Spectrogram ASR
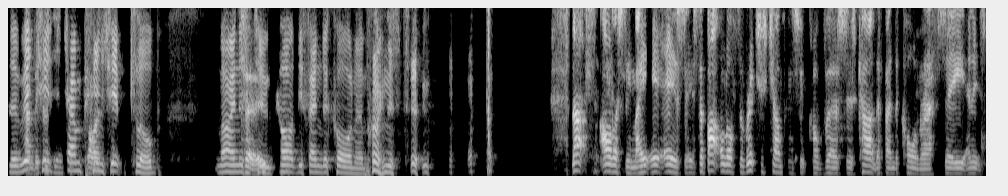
The richest championship club Minus Two. two. Can't defend a corner. Minus two. That's honestly, mate, it is. It's the battle of the richest championship club versus can't defend a corner FC, and it's.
